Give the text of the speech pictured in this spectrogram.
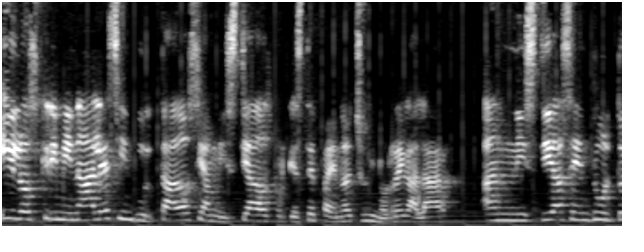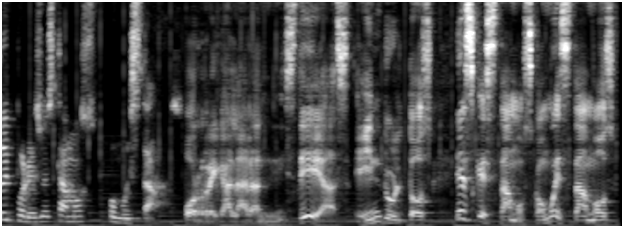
Y los criminales indultados y amnistiados, porque este país no ha hecho no regalar amnistías e indulto y por eso estamos como estamos. Por regalar amnistías e indultos es que estamos como estamos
